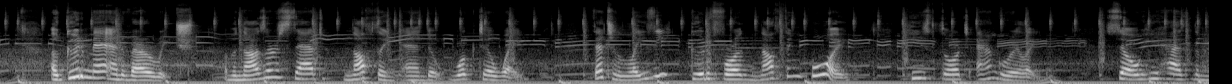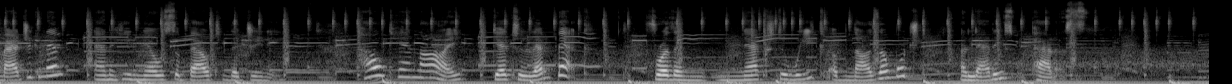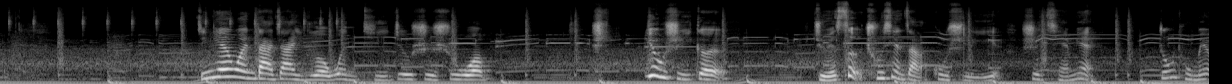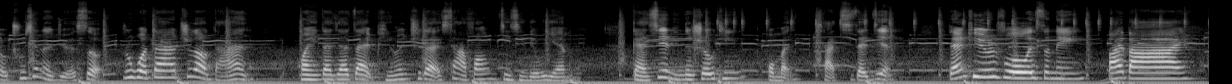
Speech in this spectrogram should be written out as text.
a good man and very rich. Abanazar said nothing and walked away. That lazy, good for nothing boy, he thought angrily. So he has the magic lamp and he knows about the genie. How can I get the lamp back? For the next week, Abanazar watched Aladdin's Palace. 今天问大家一个问题，就是说，又是一个角色出现在了故事里，是前面中途没有出现的角色。如果大家知道答案，欢迎大家在评论区的下方进行留言。感谢您的收听，我们下期再见。Thank you for listening. Bye bye.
